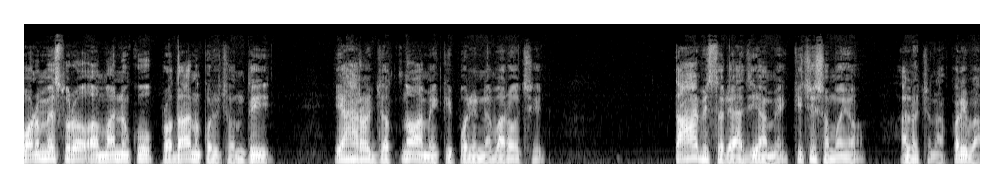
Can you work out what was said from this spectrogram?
ପରମେଶ୍ୱର ଆମମାନଙ୍କୁ ପ୍ରଦାନ କରିଛନ୍ତି ଏହାର ଯତ୍ନ ଆମେ କିପରି ନେବାର ଅଛି ତାହା ବିଷୟରେ ଆଜି ଆମେ କିଛି ସମୟ ଆଲୋଚନା କରିବା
